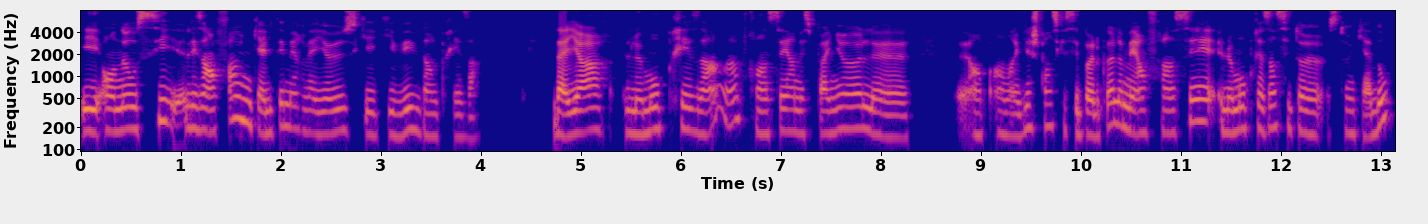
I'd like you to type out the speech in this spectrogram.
Et on a aussi, les enfants ont une qualité merveilleuse qui, qui vivent dans le présent. D'ailleurs, le mot présent, hein, français, en espagnol, euh, euh, en, anglais, je pense que c'est pas le cas, mais en français, le mot présent, c'est un, un cadeau.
